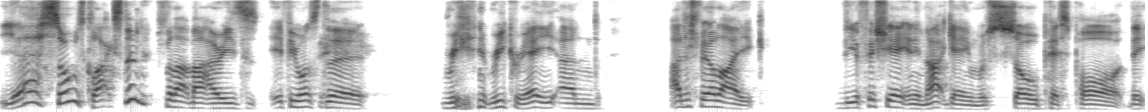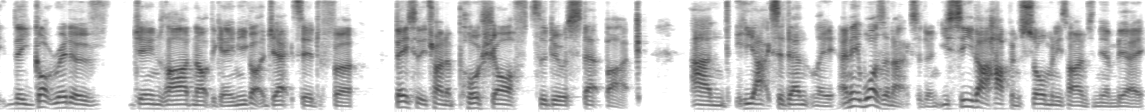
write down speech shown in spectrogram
Yeah, so was Claxton, for that matter. He's if he wants to re- recreate, and I just feel like the officiating in that game was so piss poor. They they got rid of James Harden out the game. He got ejected for basically trying to push off to do a step back. And he accidentally, and it was an accident. You see that happen so many times in the NBA,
